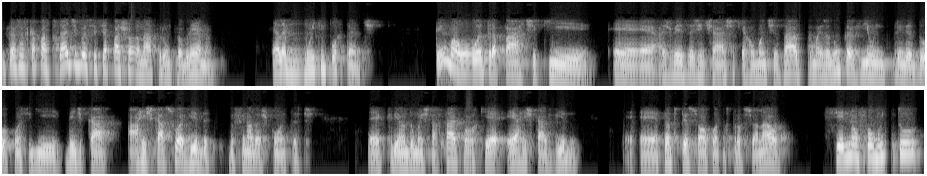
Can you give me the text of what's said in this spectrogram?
Então, essa capacidade de você se apaixonar por um problema, ela é muito importante. Tem uma outra parte que é, às vezes a gente acha que é romantizado, mas eu nunca vi um empreendedor conseguir dedicar, arriscar a sua vida, no final das contas, é, criando uma startup, porque é, é arriscar a vida, é, tanto pessoal quanto profissional, se ele não for muito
